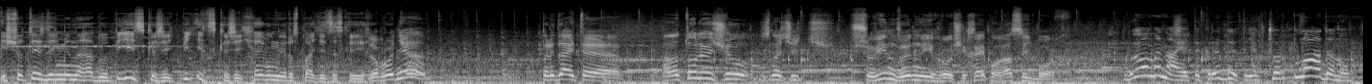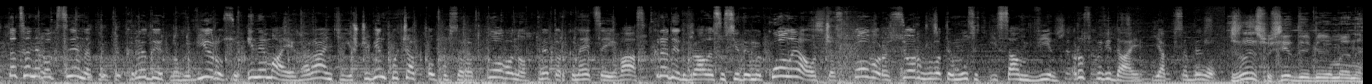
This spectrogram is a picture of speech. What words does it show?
І щотиждень мені нагадували, підіть, скажіть, підіть, скажіть, хай вони розплатяться, скажіть. Доброго дня. Передайте Анатолійовичу, значить, що він винний гроші, хай погасить борг. Ви оминаєте кредити як чорт ладану. Та це не вакцина проти кредитного вірусу і немає гарантії, що він, хоча б опосередковано, не торкнеться і вас. Кредит брали сусіди Миколи, а от частково розсьорбувати мусить і сам він. Розповідає, як все було. Жили сусіди біля мене,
